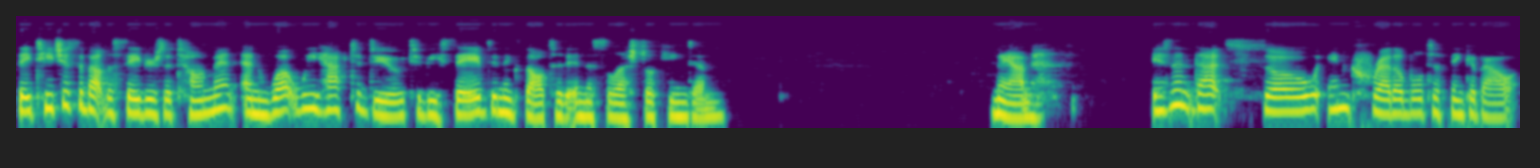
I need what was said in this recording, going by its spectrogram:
They teach us about the Savior's atonement and what we have to do to be saved and exalted in the celestial kingdom. Man, isn't that so incredible to think about?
